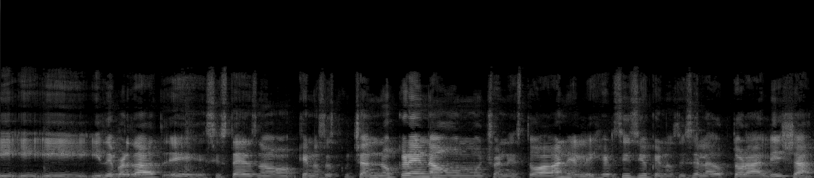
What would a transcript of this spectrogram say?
y, y, y, de verdad, eh, si ustedes no, que nos escuchan no creen aún mucho en esto, hagan el ejercicio que nos dice la doctora Alicia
